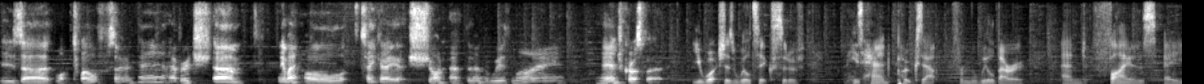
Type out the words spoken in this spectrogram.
is uh, what twelve, so eh, average. Um, anyway, I'll take a shot at them with my hand crossbow. You watch as Wiltix sort of his hand pokes out from the wheelbarrow and fires a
